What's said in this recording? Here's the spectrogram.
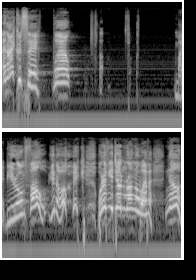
And I could say, well, uh, might be your own fault, you know. what have you done wrong or whatever? No,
